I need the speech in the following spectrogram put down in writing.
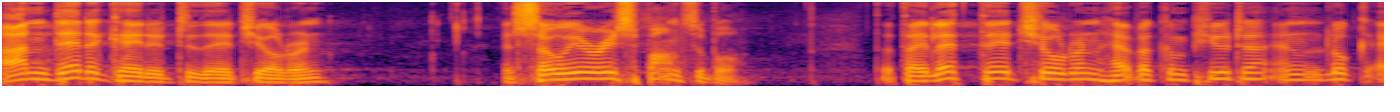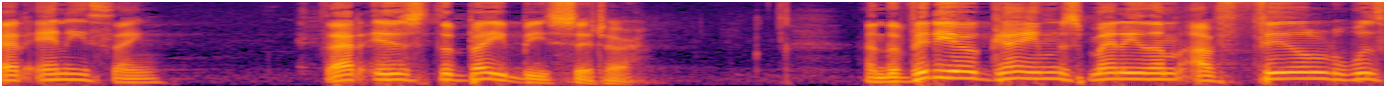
undedicated to their children and so irresponsible that they let their children have a computer and look at anything. That is the babysitter. And the video games, many of them are filled with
